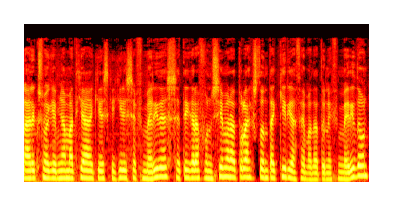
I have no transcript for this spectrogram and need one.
να ρίξουμε και μια ματιά, κυρίες και κύριοι, σε εφημερίδες, σε τι γράφουν σήμερα τουλάχιστον τα κύρια θέματα των εφημερίδων.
